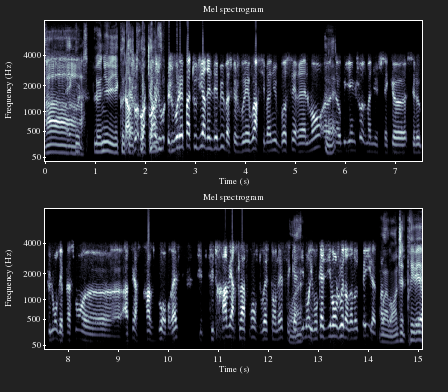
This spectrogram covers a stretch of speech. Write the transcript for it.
Ah, Écoute, le nul, il est coté Alors, à je, moi, 3,15. je, je voulais pas tout dire dès le début parce que je voulais voir si Manu bossait réellement. Euh, Ouais. T'as oublié une chose, Manu, c'est que c'est le plus long déplacement euh, à faire Strasbourg-Brest tu, tu, traverses la France d'ouest en est, c'est quasiment, ils vont quasiment jouer dans un autre pays là. Ouais, bon, un jet privé.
